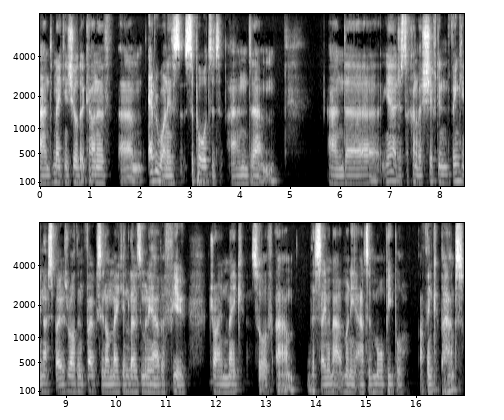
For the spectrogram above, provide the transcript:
and making sure that kind of um, everyone is supported and um, and uh, yeah, just a kind of a shift in thinking, I suppose, rather than focusing on making loads of money out of a few, try and make sort of um, the same amount of money out of more people. I think perhaps.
